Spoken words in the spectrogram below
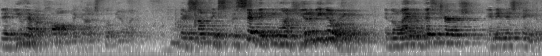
then you have a call that God has put in your life. There's something specific He wants you to be doing in the life of this church and in His kingdom.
